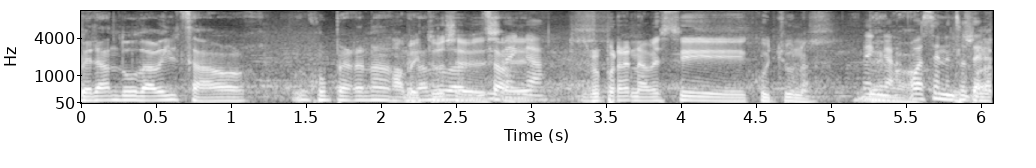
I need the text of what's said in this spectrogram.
Berandu dabiltza, hor, Ruperrena, Ah, berandu baitu ze, dabiltza. Venga. ze, Ruperren abesti kutxuna. venga, Venga, guazen Kutxuna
